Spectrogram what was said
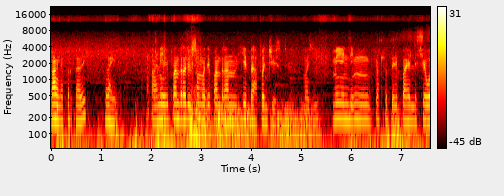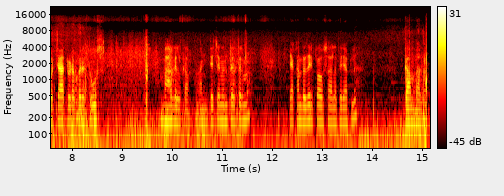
चांगल्या प्रकारे राहील. आणि पंधरा दिवसामध्ये पंधरा हे दहा पंचवीस. म्हणजे मे एंडिंग कसलं तरी पाहिलं शेवटच्या आठवड्यापर्यंत ऊस भागल काम आणि त्याच्यानंतर तर मग एखादा जरी पाऊस आला तरी आपलं काम भागलं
